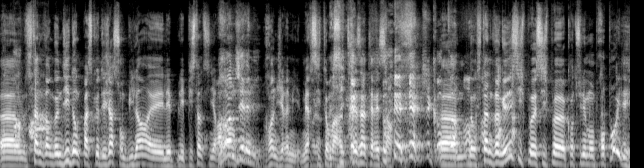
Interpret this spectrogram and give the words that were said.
Euh, Stan Van Gundy, donc, parce que déjà son bilan et les, les Pistons signera. Ron Jeremy. Ron Jérémy. Merci Voilà. Thomas, Merci. très intéressant. Je suis content. Euh, donc Stan Van Gundy, si je peux, si je peux continuer mon propos, il est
